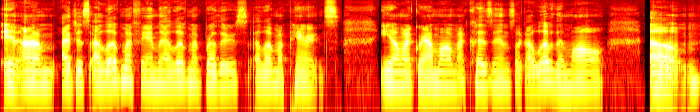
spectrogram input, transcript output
and I'm I just I love my family. I love my brothers. I love my parents you know, my grandma, my cousins, like I love them all. Um,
